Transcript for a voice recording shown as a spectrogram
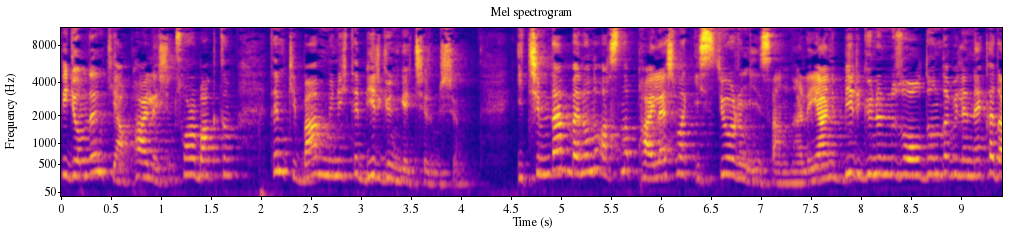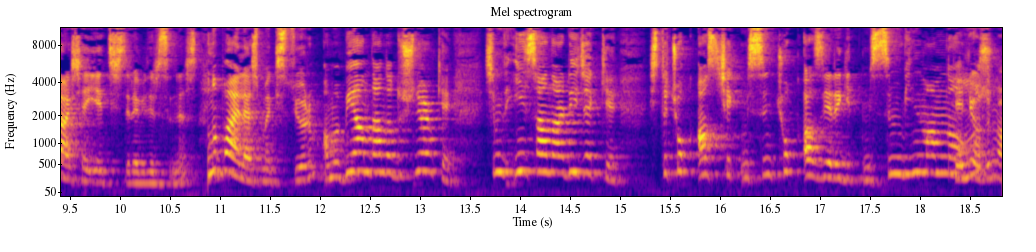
Videomu dedim ki ya paylaşayım. Sonra baktım dedim ki ben Münih'te bir gün geçirmişim. İçimden ben onu aslında paylaşmak istiyorum insanlarla. Yani bir gününüz olduğunda bile ne kadar şey yetiştirebilirsiniz. Bunu paylaşmak istiyorum ama bir yandan da düşünüyorum ki şimdi insanlar diyecek ki işte çok az çekmişsin, çok az yere gitmişsin bilmem ne olmuş. Geliyor değil mi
